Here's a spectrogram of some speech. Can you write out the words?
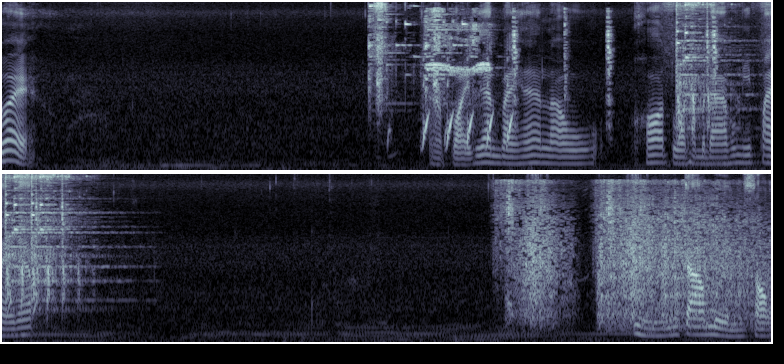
ด้วยปล่อยเพื่อนไปฮะ เราข้อตัวธรรมดาพวกนี้ไปนะครับเก้าหมื่นสอง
